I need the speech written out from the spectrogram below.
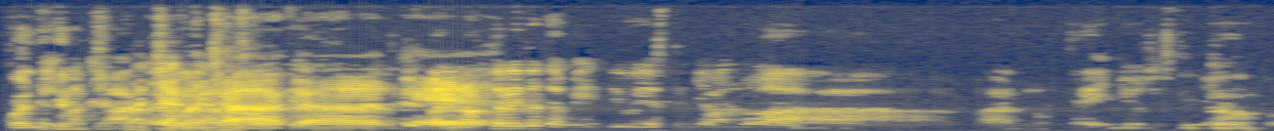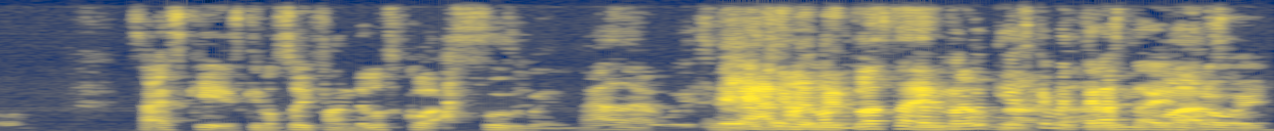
¿Cuál dijeron que? Machaca, El Machaca. Machaca, el El Norte ahorita también, digo, ya están llevando a, a norteños, están Y llevando todo. ¿Sabes qué? Es que no soy fan de los codazos, güey. Nada, güey. Si sí, me meto hasta pero adentro. no te tienes que meter hasta adentro, güey.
